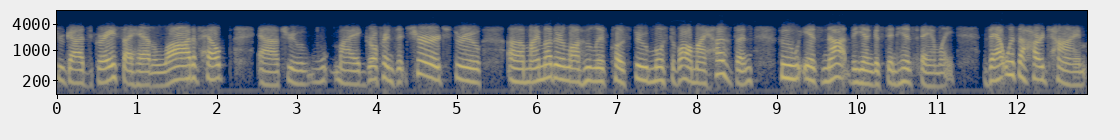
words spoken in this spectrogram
through God's grace, I had a lot of help uh, through my girlfriends at church, through uh, my mother-in-law who lived close, through most of all my husband, who is not the youngest in his family. That was a hard time.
